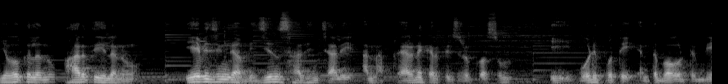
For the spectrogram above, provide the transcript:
యువకులను భారతీయులను ఏ విధంగా విజయం సాధించాలి అన్న ప్రేరణ కల్పించడం కోసం ఈ ఓడిపోతే ఎంత బాగుంటుంది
